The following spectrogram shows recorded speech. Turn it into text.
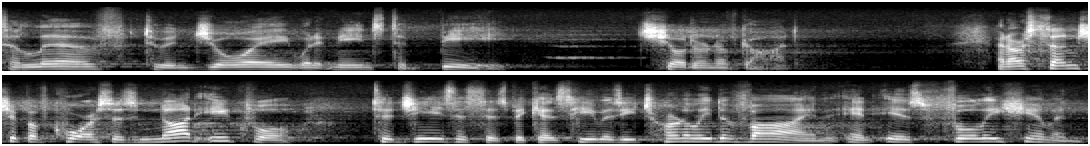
to live, to enjoy what it means to be children of God. And our sonship, of course, is not equal to Jesus's because he was eternally divine and is fully human.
